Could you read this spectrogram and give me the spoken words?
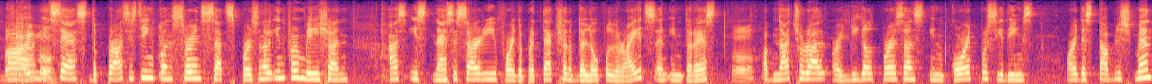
Basahin Uh, mo. It says, "The processing concerns such personal information as is necessary for the protection of the lawful rights and interests Oh. of natural or legal persons in court proceedings or the establishment,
